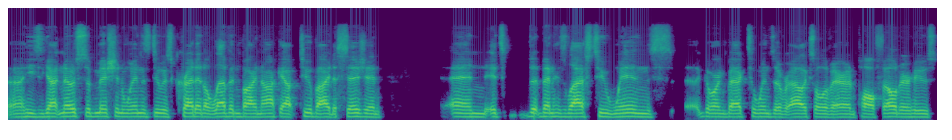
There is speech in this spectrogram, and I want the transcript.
Uh, he's got no submission wins to his credit, 11 by knockout, two by decision and it's been his last two wins, going back to wins over Alex Oliveira and Paul Felder, who's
